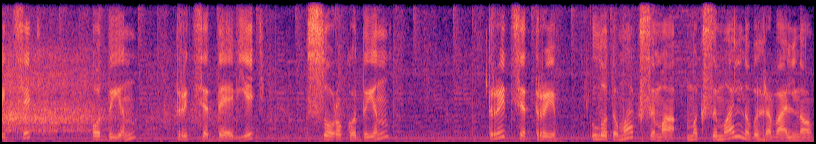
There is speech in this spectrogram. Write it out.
Тридцять, один, тридцять дев'ять, сорок один, тридцять три. Лото Максима максимально вигравально.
